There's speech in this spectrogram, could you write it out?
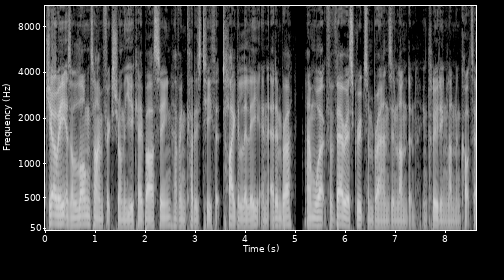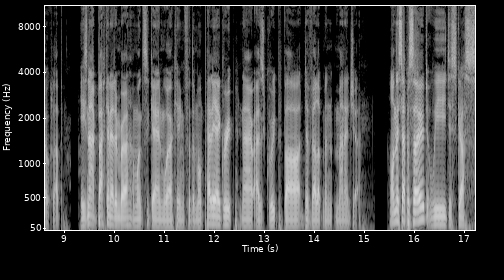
Joey is a long-time fixture on the UK bar scene, having cut his teeth at Tiger Lily in Edinburgh and worked for various groups and brands in London, including London Cocktail Club. He's now back in Edinburgh and once again working for the Montpellier Group, now as Group Bar Development Manager. On this episode, we discuss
